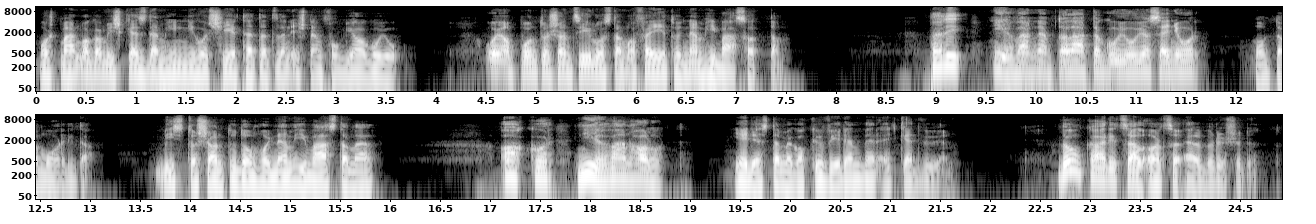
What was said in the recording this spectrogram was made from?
Most már magam is kezdem hinni, hogy sérthetetlen és nem fogja a golyó. Olyan pontosan céloztam a fejét, hogy nem hibázhattam. Pedig nyilván nem találta golyója, szenyor, mondta Morrida. Biztosan tudom, hogy nem hibáztam el. Akkor nyilván halott, jegyezte meg a kövérember egykedvűen. Don Káricál arca elvörösödött.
